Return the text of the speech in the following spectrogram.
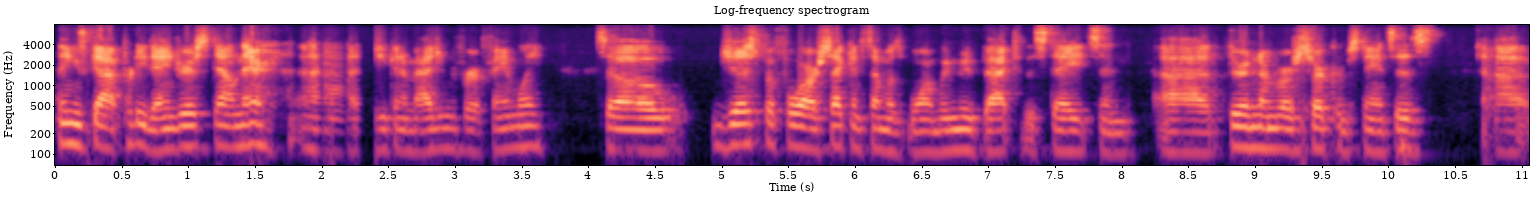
things got pretty dangerous down there, uh, as you can imagine, for a family. So just before our second son was born, we moved back to the states, and uh, through a number of circumstances, uh,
